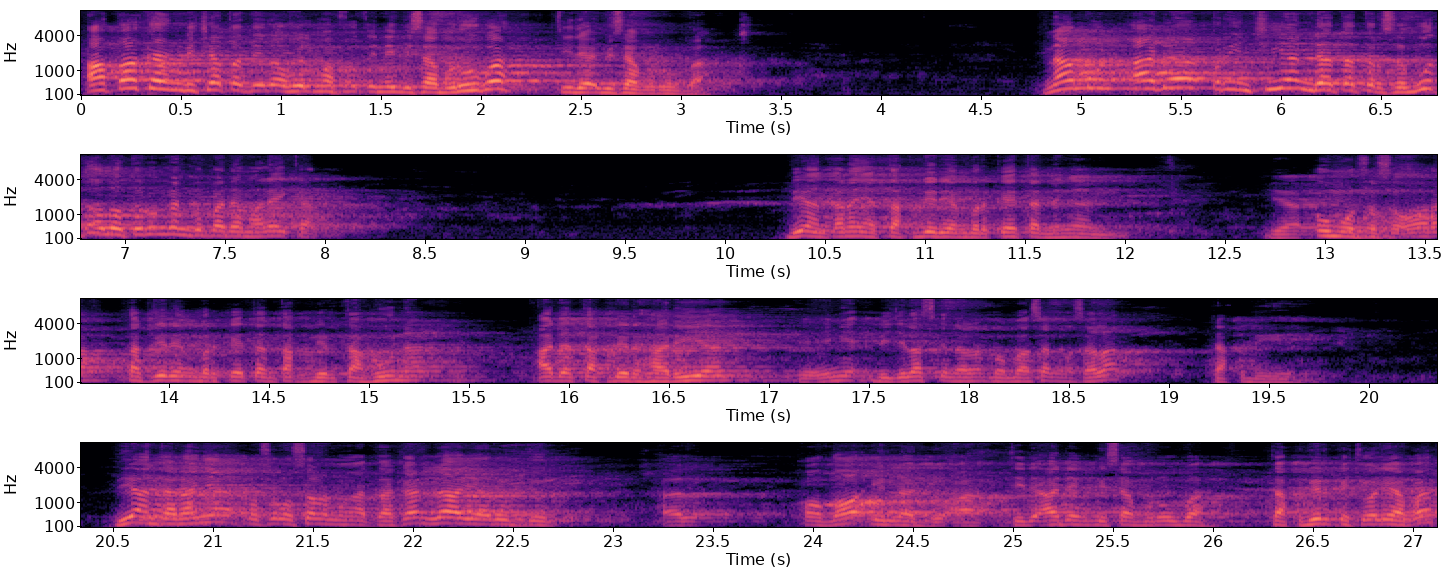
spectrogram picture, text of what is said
Apakah yang dicatat di Lauhil Mahfuz ini bisa berubah? Tidak bisa berubah. Namun ada perincian data tersebut Allah turunkan kepada malaikat. Di antaranya takdir yang berkaitan dengan ya umur seseorang, takdir yang berkaitan takdir tahunan, ada takdir harian. Ya ini dijelaskan dalam pembahasan masalah takdir. Di antaranya Rasulullah SAW mengatakan la yaruddul al qada illa doa. Tidak ada yang bisa merubah takdir kecuali apa?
